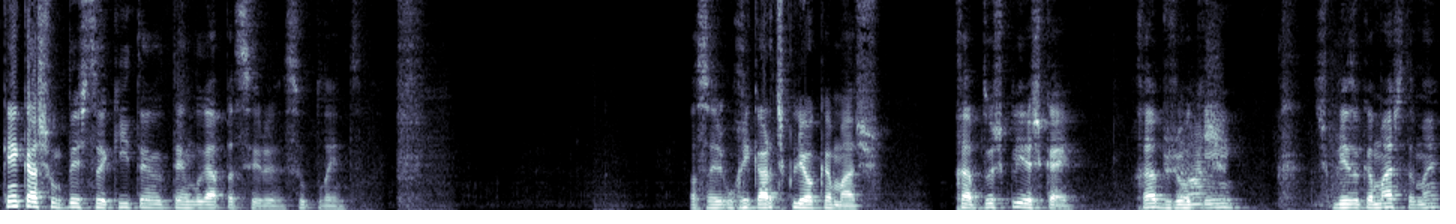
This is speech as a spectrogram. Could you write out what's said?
Quem é que acham que destes aqui tem, tem lugar para ser suplente? Ou seja, o Ricardo escolheu o Camacho. Rab, tu escolhias quem? Rab, Joaquim. Escolhias o Camacho também?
